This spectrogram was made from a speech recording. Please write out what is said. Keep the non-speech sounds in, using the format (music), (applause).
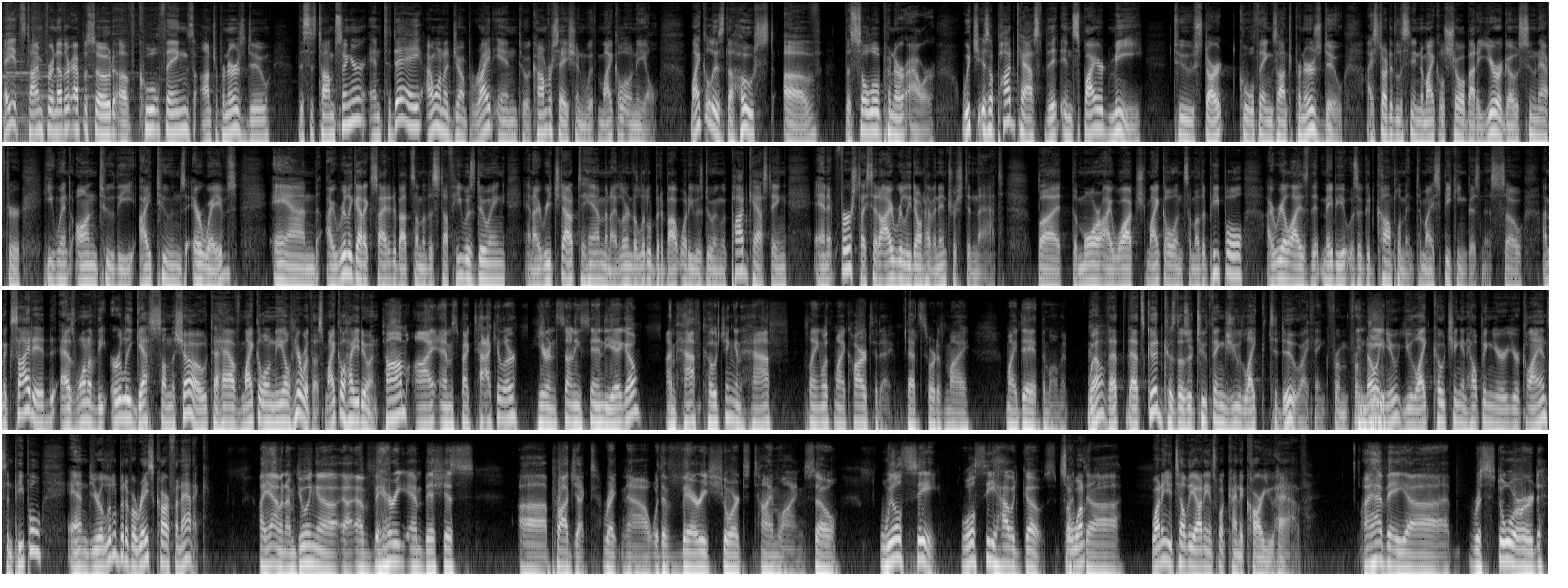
Hey, it's time for another episode of Cool Things Entrepreneurs Do. This is Tom Singer, and today I want to jump right into a conversation with Michael O'Neill. Michael is the host of the Solopreneur Hour, which is a podcast that inspired me to start Cool Things Entrepreneurs Do. I started listening to Michael's show about a year ago, soon after he went on to the iTunes airwaves. And I really got excited about some of the stuff he was doing. And I reached out to him and I learned a little bit about what he was doing with podcasting. And at first I said, I really don't have an interest in that. But the more I watched Michael and some other people, I realized that maybe it was a good compliment to my speaking business. So I'm excited as one of the early guests on the show to have Michael O'Neill here with us. Michael, how you doing? Tom, I am spectacular here in sunny San Diego. I'm half coaching and half playing with my car today. That's sort of my my day at the moment. Well, that that's good because those are two things you like to do. I think from from knowing you, you like coaching and helping your your clients and people, and you're a little bit of a race car fanatic. I am, and I'm doing a, a, a very ambitious uh, project right now with a very short timeline. So we'll see. We'll see how it goes. So But, one- uh, Why don't you tell the audience what kind of car you have? I have a uh, restored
